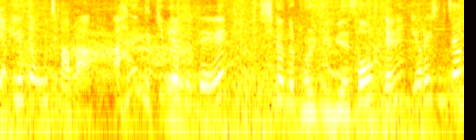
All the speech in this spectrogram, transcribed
야, 일단 오지 마봐 아, 하는 느낌이었는데 시간을 벌기 위해서 네 여래신장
